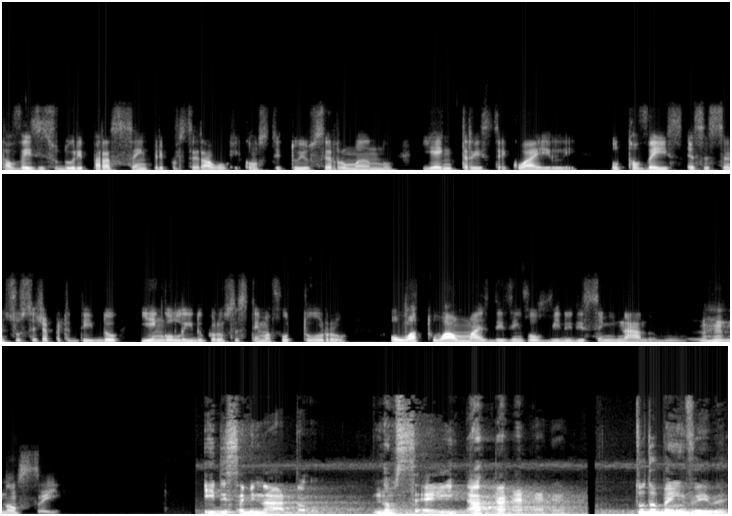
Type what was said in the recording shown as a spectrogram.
Talvez isso dure para sempre por ser algo que constitui o ser humano e é intrínseco a ele ou talvez esse senso seja perdido e engolido por um sistema futuro, ou atual mais desenvolvido e disseminado. Não sei. E disseminado? Não sei. Tudo bem, Weber.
